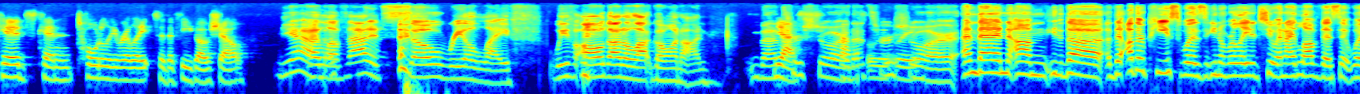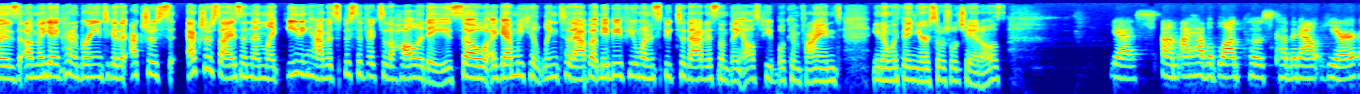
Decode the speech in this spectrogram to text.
kids can totally relate to the Figo show. Yeah, I love that. It's so real life. We've all got a lot going on. That's yes, for sure. Absolutely. That's for sure. And then um the the other piece was, you know, related to and I love this. It was um again kind of bringing together extra exercise and then like eating habits specific to the holidays. So again, we can link to that, but maybe if you want to speak to that as something else people can find, you know, within your social channels. Yes, um, I have a blog post coming out here.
